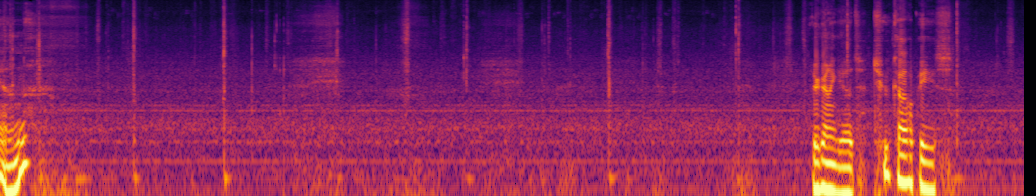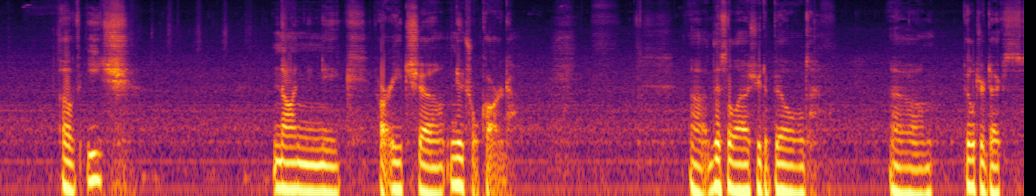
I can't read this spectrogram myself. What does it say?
Then you're going to get two copies of each non-unique or each uh, neutral card. Uh, this allows you to build um, build your decks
